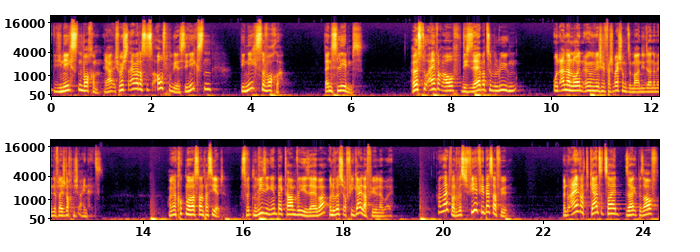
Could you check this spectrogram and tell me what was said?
die nächsten Wochen, ja, ich möchte einfach, dass du es ausprobierst, die nächsten, die nächste Woche deines Lebens, hörst du einfach auf, dich selber zu belügen und anderen Leuten irgendwelche Versprechungen zu machen, die du dann am Ende vielleicht doch nicht einhältst. Und dann guck mal, was dann passiert. Es wird einen riesigen Impact haben für dich selber und du wirst dich auch viel geiler fühlen dabei. Ganz einfach, du wirst dich viel, viel besser fühlen. Wenn du einfach die ganze Zeit sagst, pass auf,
